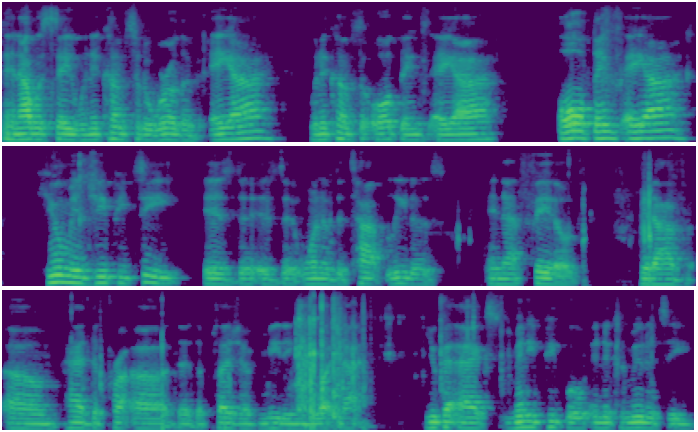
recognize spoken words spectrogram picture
And I would say when it comes to the world of AI, when it comes to all things AI, all things AI, human GPT is the is the one of the top leaders in that field. that I've um, had the, uh, the the pleasure of meeting and whatnot. You can ask many people in the community,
